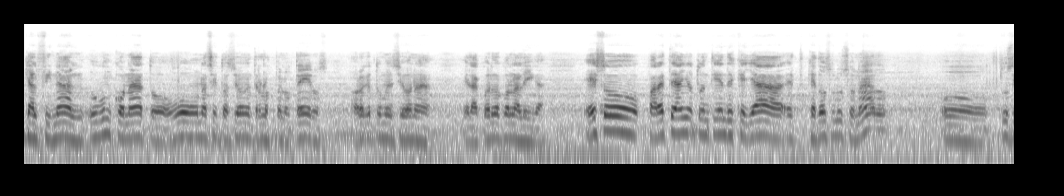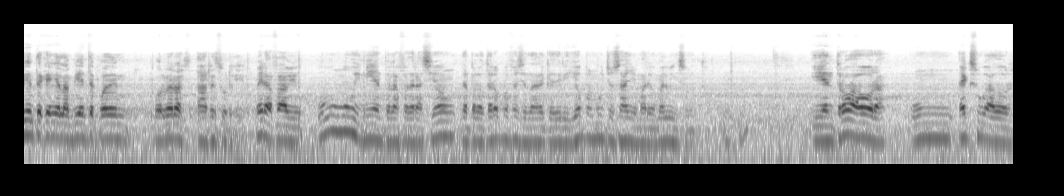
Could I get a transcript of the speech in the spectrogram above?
que al final hubo un conato, hubo una situación entre los peloteros, ahora que tú mencionas el acuerdo con la liga, ¿eso para este año tú entiendes que ya quedó solucionado? ¿O tú sientes que en el ambiente pueden volver a, resurgir. Mira, Fabio, hubo un movimiento en la Federación de Peloteros Profesionales que dirigió por muchos años Mario Melvin Soto. Y entró ahora un exjugador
